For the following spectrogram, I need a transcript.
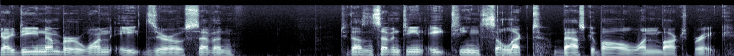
ID number 1807. 2017-18 Select Basketball one box break.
